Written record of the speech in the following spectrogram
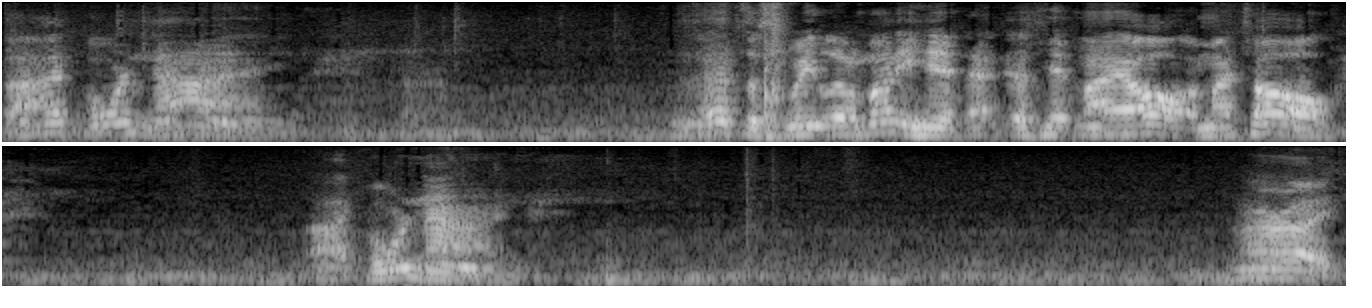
Five, four, nine. That's a sweet little money hit. That just hit my all my tall. Five, four, nine. All right.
